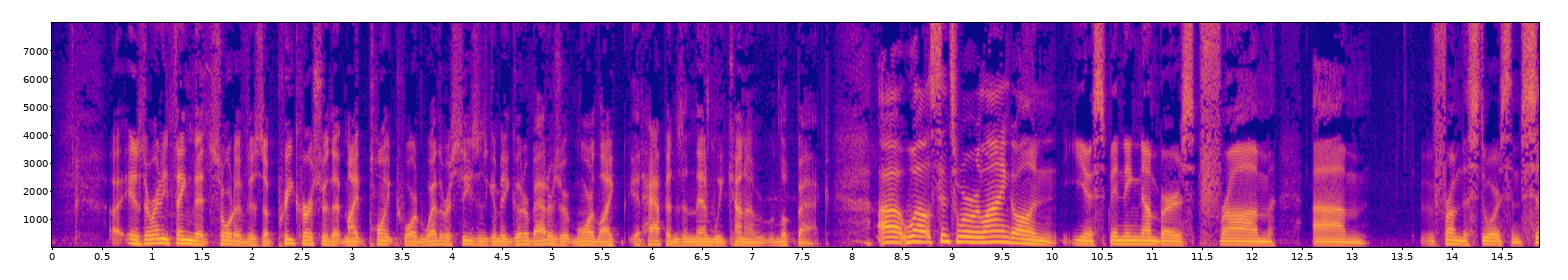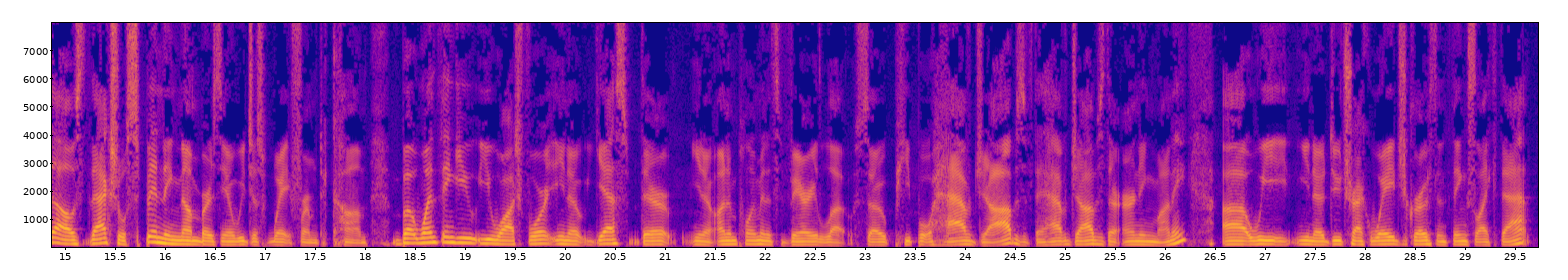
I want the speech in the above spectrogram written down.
Uh, is there anything that sort of is a precursor that might point toward whether a season is going to be good or bad, or is it more like it happens and then we kind of look back? Uh, well, since we're relying on you know spending numbers from um, from the stores themselves, the actual spending numbers, you know, we just wait for them to come. But one thing you you watch for, you know, yes, there, you know, unemployment is very low, so people have jobs. If they have jobs, they're earning money. Uh, we, you know, do track wage growth and things like that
